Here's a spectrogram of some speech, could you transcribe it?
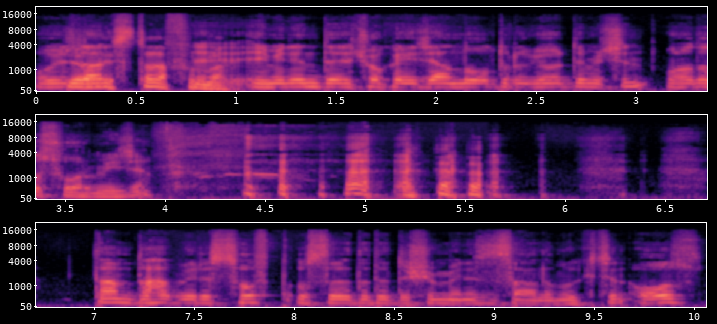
O Ya yüzden estağfurullah. e, Emin'in de çok heyecanlı olduğunu gördüğüm için ona da sormayacağım. Tam daha böyle soft o sırada da düşünmenizi sağlamak için Oz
